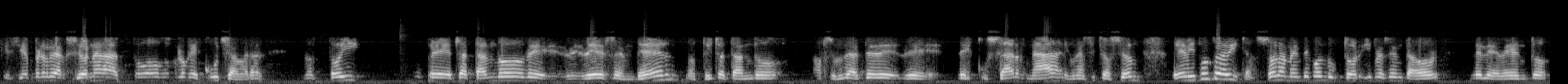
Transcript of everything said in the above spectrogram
que siempre reacciona a todo lo que escucha, ¿verdad? No estoy eh, tratando de, defender, no estoy tratando absolutamente de, excusar nada, ninguna situación. Desde mi punto de vista, solamente conductor y presentador del evento,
